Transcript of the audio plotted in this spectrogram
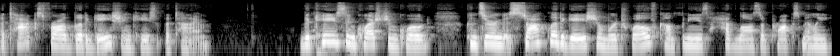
a tax fraud litigation case at the time. The case in question, quote, concerned stock litigation where 12 companies had lost approximately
